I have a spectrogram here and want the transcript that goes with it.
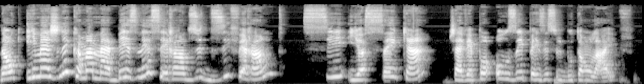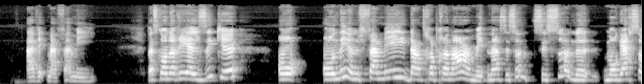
Donc, imaginez comment ma business est rendue différente si, il y a cinq ans, j'avais pas osé peser sur le bouton live avec ma famille. Parce qu'on a réalisé que on, est une famille d'entrepreneurs maintenant. C'est ça, c'est ça. mon garçon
